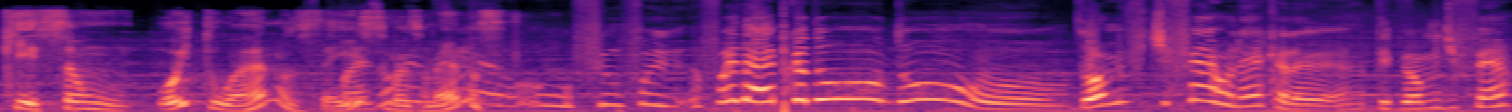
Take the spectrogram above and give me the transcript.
que são oito anos? É isso, mais ou menos? é, o filme foi, foi da época do, do, do Homem de Ferro, né, cara? Teve Homem de Ferro.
